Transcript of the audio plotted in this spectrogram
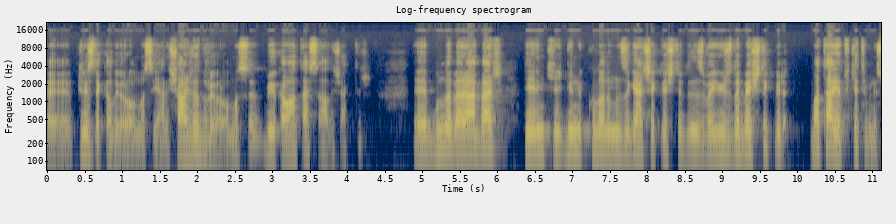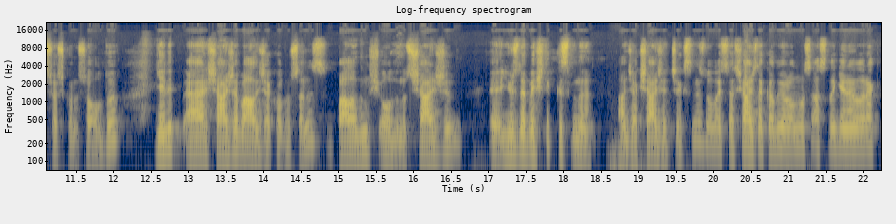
e, prizde kalıyor olması yani şarjda duruyor olması büyük avantaj sağlayacaktır. E, bununla beraber diyelim ki günlük kullanımınızı gerçekleştirdiniz ve %5'lik bir batarya tüketiminiz söz konusu oldu. Gelip eğer şarja bağlayacak olursanız bağlamış olduğunuz şarjın e, %5'lik kısmını ancak şarj edeceksiniz. Dolayısıyla şarjda kalıyor olması aslında genel olarak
